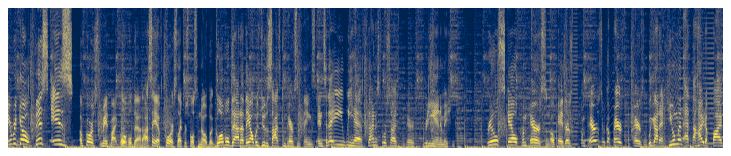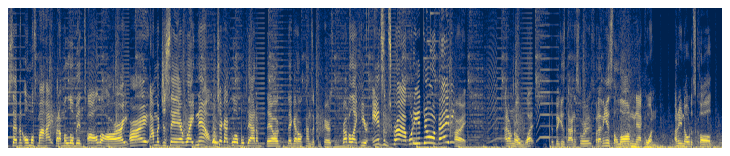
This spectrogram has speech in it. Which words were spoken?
here we go. This is, of course, made by Global Data. I say, of course, like we're supposed to know, but Global Data, they always do the size comparison things. And today we have dinosaur size comparison, 3D animation. Real scale comparison. Okay, there's comparison, comparison, comparison. We got a human at the height of 5'7", almost my height, but I'm a little bit taller, all right? All right, I'm gonna just say that right now. Go check out Global Data. They, are, they got all kinds of comparisons. Drop a like here and subscribe. What are you doing, baby? All right. I don't know what the biggest dinosaur is, but I think it's the long neck one. I don't even know what it's called.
